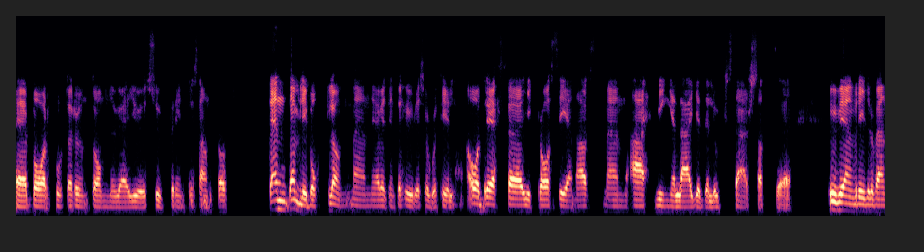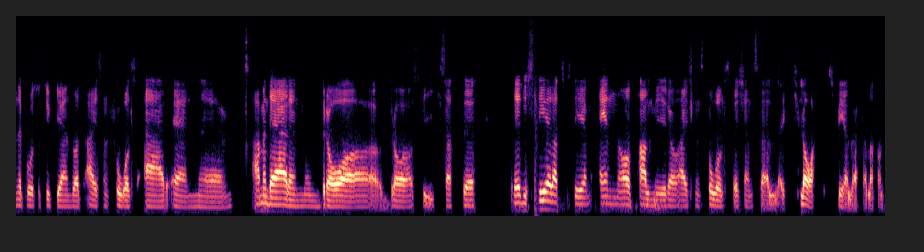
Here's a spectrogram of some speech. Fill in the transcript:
eh, barfota runt om nu är ju superintressant och den, den blir bortglömd, men jag vet inte hur det ska gå till. ADF gick bra senast, men äh, läge deluxe där så att eh, hur vi än vrider och vänder på så tycker jag ändå att Ice and Falls är en, eh, ja, men det är en bra, bra spik så att eh, reducerat system, en av Palmyra och Icelands Falls, det känns väl klart spelvärt i alla fall.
